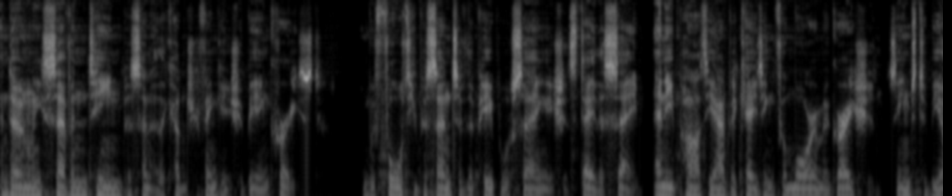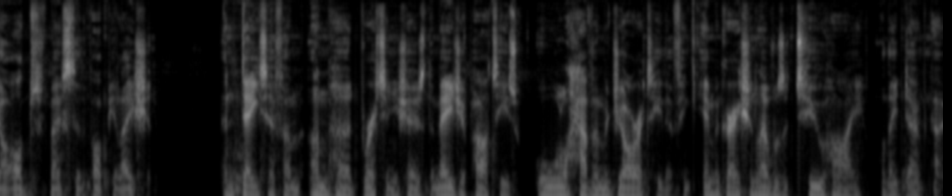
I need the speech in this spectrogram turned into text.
and only 17% of the country think it should be increased. And with 40% of the people saying it should stay the same, any party advocating for more immigration seems to be at odds with most of the population. And data from UnHerd Britain shows the major parties all have a majority that think immigration levels are too high or they don't know.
